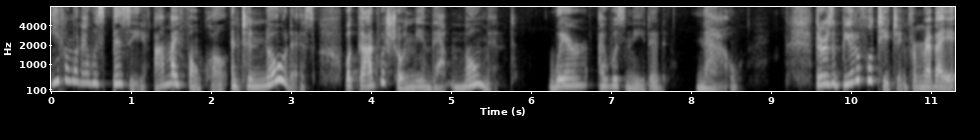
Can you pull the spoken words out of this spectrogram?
even when I was busy on my phone call and to notice what God was showing me in that moment, where I was needed now. There is a beautiful teaching from Rabbi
